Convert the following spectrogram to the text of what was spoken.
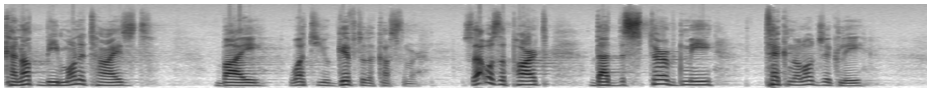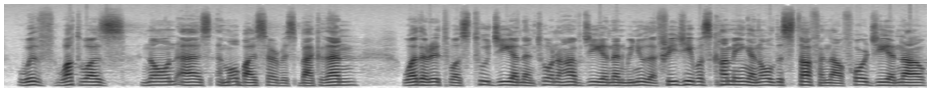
cannot be monetized by what you give to the customer. So that was the part that disturbed me technologically with what was known as a mobile service back then, whether it was 2G and then 2.5G, and then we knew that 3G was coming and all this stuff, and now 4G, and now,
